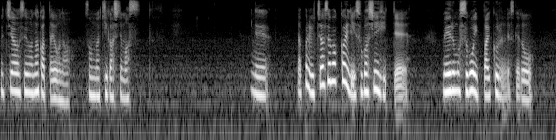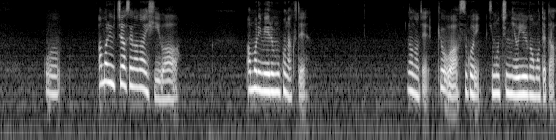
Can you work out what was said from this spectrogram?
打ち合わせはなかったようなそんな気がしてます。でやっぱり打ち合わせばっかりで忙しい日ってメールもすごいいっぱい来るんですけどこうあまり打ち合わせがない日はあんまりメールも来なくてなので今日はすごい気持ちに余裕が持てた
